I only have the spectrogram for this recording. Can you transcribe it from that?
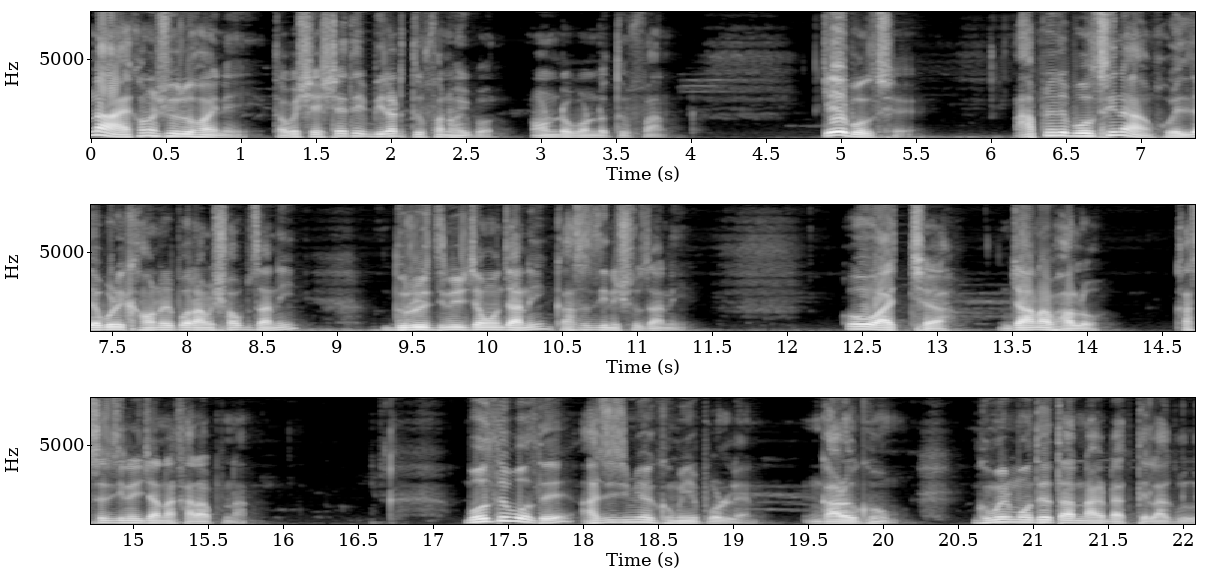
না এখনও শুরু হয়নি। তবে শেষটাইতে বিরাট তুফান হইব, অন্ডবন্ড তুফান। কে বলছে? আপনারে বলছি না হলদা বড়ি খাওয়ানোর পর আমি সব জানি, দূরের জিনিস যেমন জানি কাছের জিনিসও জানি। ও আচ্ছা জানা ভালো কাছের জিনিস জানা খারাপ না। বলতে বলতে আজিজ মিয়া ঘুমিয়ে পড়লেন, গাঢ় ঘুম। ঘুমের মধ্যে তার নাক ডাকতে লাগল।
